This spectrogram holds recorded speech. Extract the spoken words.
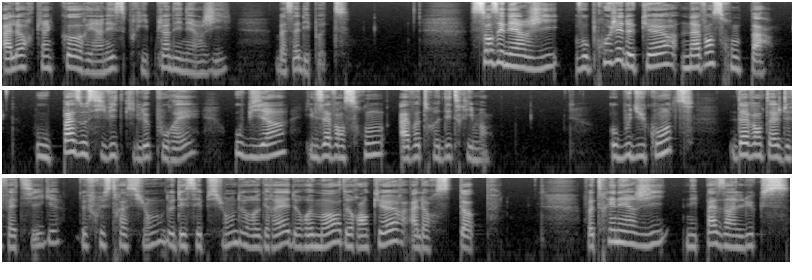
alors qu'un corps et un esprit pleins d'énergie bah ça dépote. Sans énergie, vos projets de cœur n'avanceront pas, ou pas aussi vite qu'ils le pourraient, ou bien ils avanceront à votre détriment. Au bout du compte, davantage de fatigue, de frustration, de déception, de regret, de remords, de rancœur, alors stop. Votre énergie n'est pas un luxe.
